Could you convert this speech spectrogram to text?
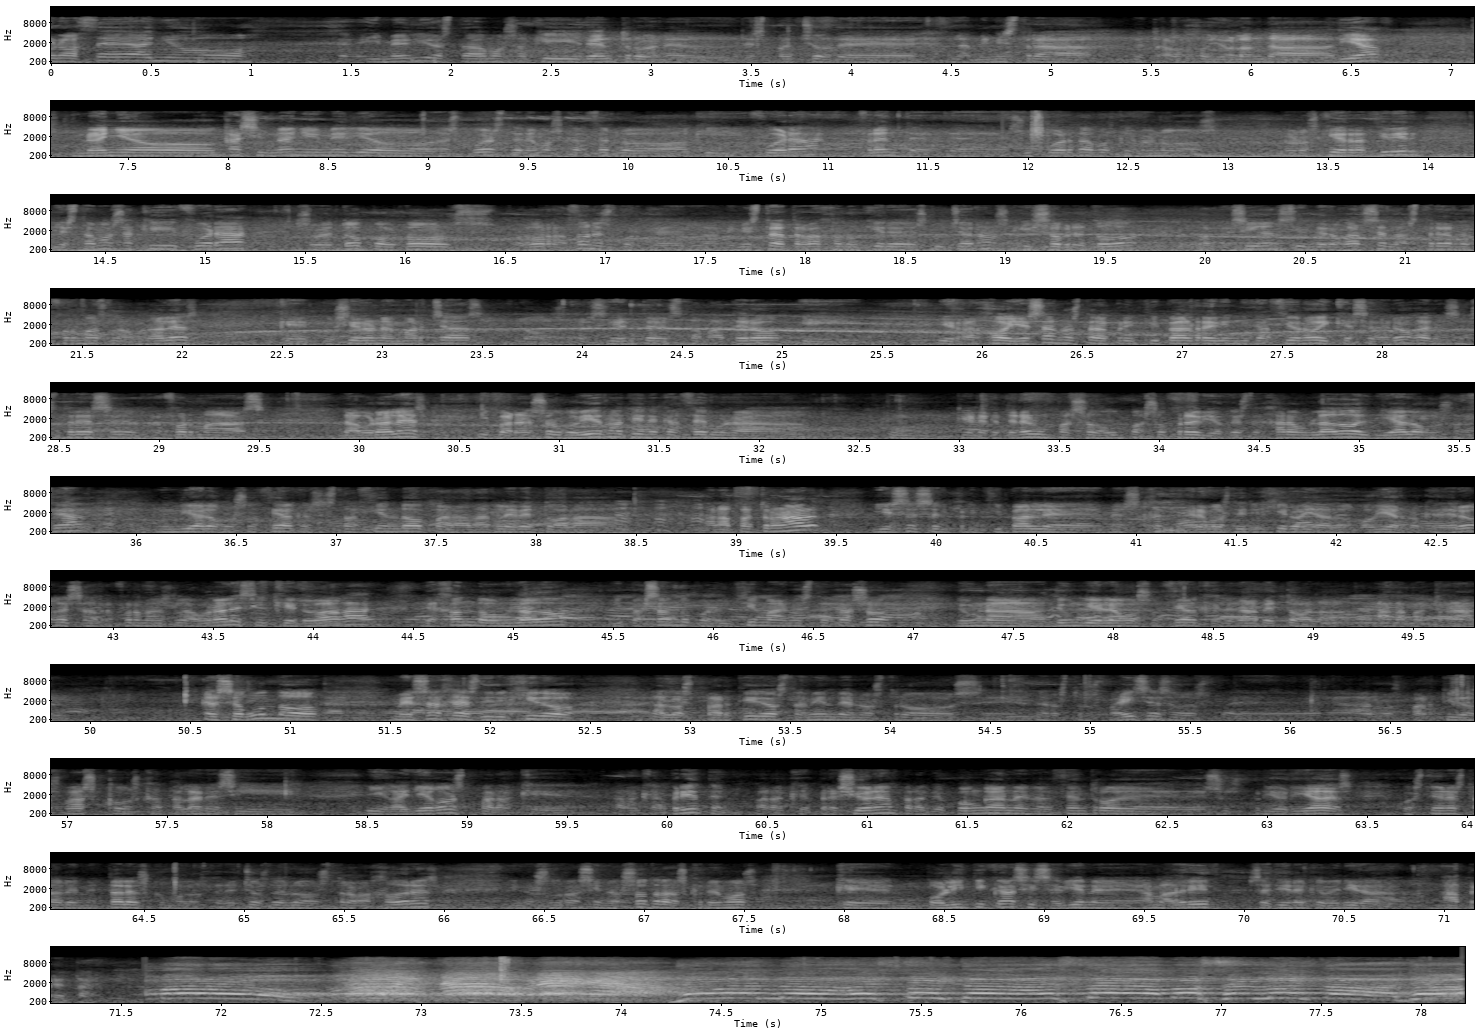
Bueno, hace año y medio estábamos aquí dentro en el despacho de la ministra de Trabajo Yolanda Díaz. Un año, casi un año y medio después tenemos que hacerlo aquí fuera, enfrente de su puerta porque no nos, no nos quiere recibir y estamos aquí fuera sobre todo por dos, por dos razones, porque la ministra de Trabajo no quiere escucharnos y sobre todo porque siguen sin derogarse las tres reformas laborales que pusieron en marcha presidentes Zapatero y, y Rajoy. Esa es nuestra principal reivindicación hoy, que se deroguen esas tres eh, reformas laborales y para eso el Gobierno tiene que hacer una, tiene que tener un paso, un paso previo, que es dejar a un lado el diálogo social, un diálogo social que se está haciendo para darle veto a la, patronal y ese es el principal eh, mensaje que queremos dirigir hoy al Gobierno, que derogue esas reformas laborales y que lo haga dejando a un lado y pasando por encima, en este caso, de, un diálogo social que le da veto a la patronal. El segundo mensaje es dirigido a los partidos también de nuestros, eh, de nuestros países, a los, eh, a los, partidos vascos, catalanes y, y, gallegos para que, para que aprieten, para que presionen, para que pongan en el centro de, de, sus prioridades cuestiones tan elementales como los derechos de los trabajadores. Y nosotras y nosotras creemos que en política, si se viene a Madrid, se tiene que venir a, a apretar. ¡Yolanda,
